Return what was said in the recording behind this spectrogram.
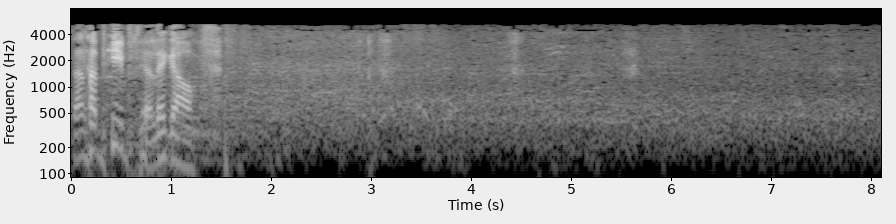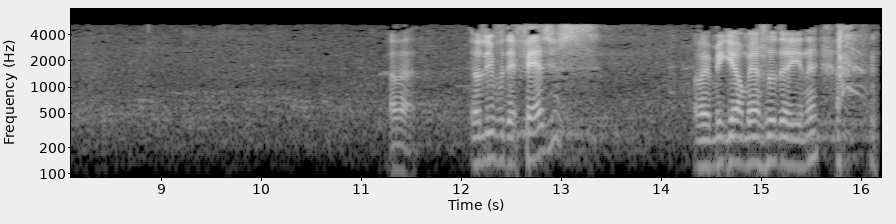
Está na Bíblia, legal. É o livro de Efésios. Miguel, me ajuda aí, né?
